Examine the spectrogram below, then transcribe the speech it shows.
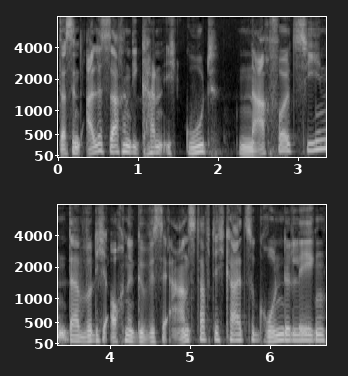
Das sind alles Sachen, die kann ich gut nachvollziehen. Da würde ich auch eine gewisse Ernsthaftigkeit zugrunde legen.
